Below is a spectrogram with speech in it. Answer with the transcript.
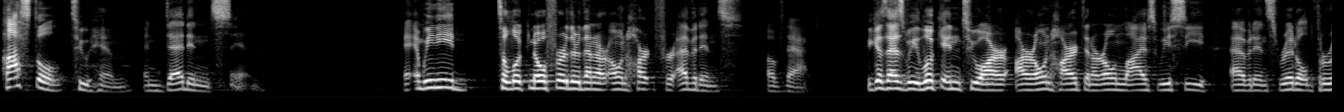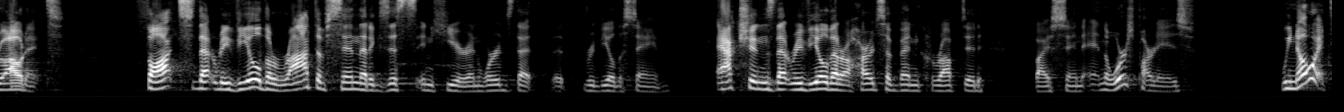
hostile to him, and dead in sin. And we need to look no further than our own heart for evidence of that. Because as we look into our, our own heart and our own lives, we see evidence riddled throughout it thoughts that reveal the rot of sin that exists in here, and words that, that reveal the same. Actions that reveal that our hearts have been corrupted by sin. And the worst part is, we know it.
